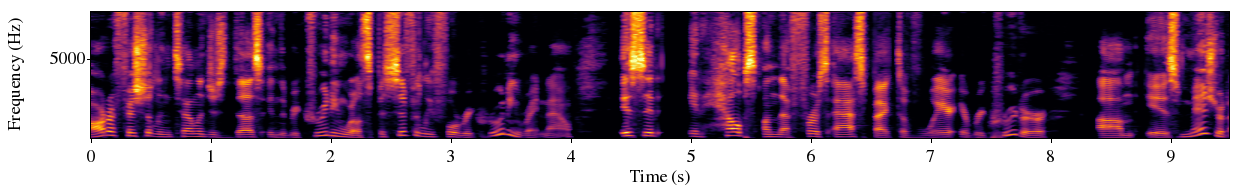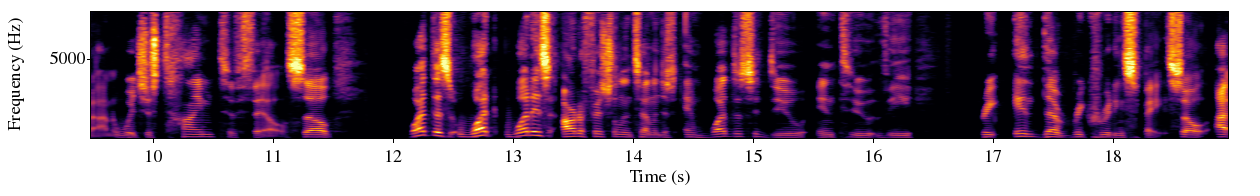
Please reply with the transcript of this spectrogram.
artificial intelligence does in the recruiting world, specifically for recruiting right now, is it it helps on that first aspect of where a recruiter um, is measured on, which is time to fill. So what does what what is artificial intelligence and what does it do into the in the recruiting space? So I,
